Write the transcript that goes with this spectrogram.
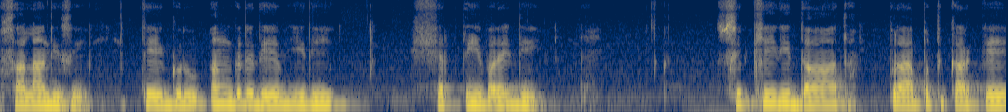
ਸਾਲਾਂ ਦੀ ਸੀ ਤੇ ਗੁਰੂ ਅੰਗਦ ਦੇਵ ਜੀ ਦੀ ਛੱਤੀ ਵਰ੍ਹੇ ਦੀ ਸਿੱਖੀ ਦੀ ਦਾਤ ਪ੍ਰਾਪਤ ਕਰਕੇ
